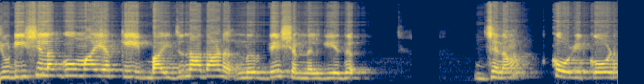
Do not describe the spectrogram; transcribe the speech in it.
ജുഡീഷ്യൽ അംഗവുമായ കെ. ബൈജുനാഥാണ് നിർദ്ദേശം നൽകിയത്. ജനം കോഴിക്കോട്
